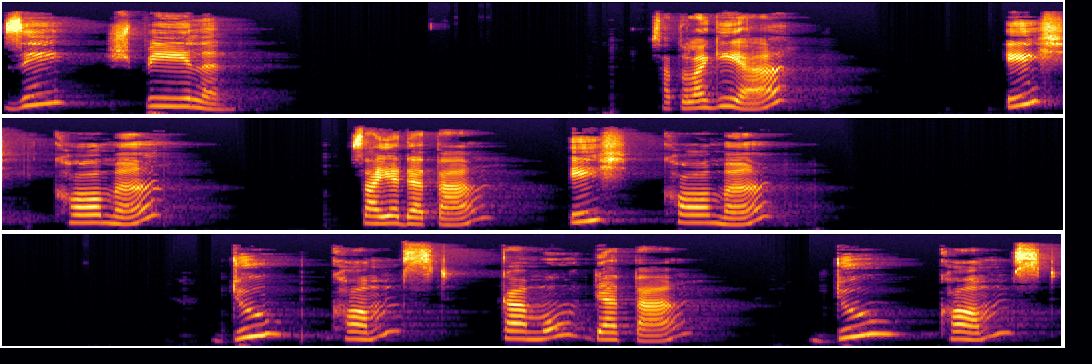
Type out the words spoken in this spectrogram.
Sie spielen. Satu lagi ya. Ich komme. Saya datang. Ich komme. Du kommst, kamu datang. Du kommst.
